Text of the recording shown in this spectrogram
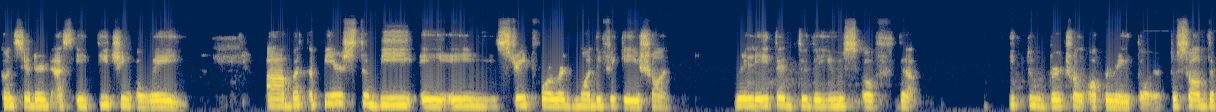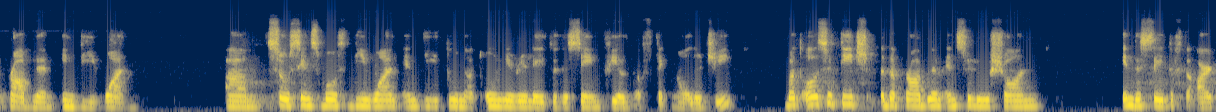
considered as a teaching away, uh, but appears to be a, a straightforward modification related to the use of the D2 virtual operator to solve the problem in D1. Um, so since both D1 and D2 not only relate to the same field of technology, but also teach the problem and solution in the state of the art,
